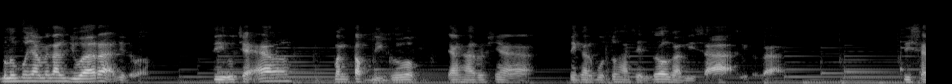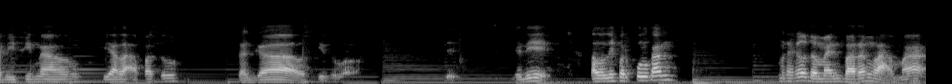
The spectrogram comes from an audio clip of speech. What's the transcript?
belum punya mental juara gitu loh. Di UCL mentok di grup, yang harusnya tinggal butuh hasil gol nggak bisa gitu kan di semifinal piala apa tuh gagal gitu loh jadi kalau Liverpool kan mereka udah main bareng lama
